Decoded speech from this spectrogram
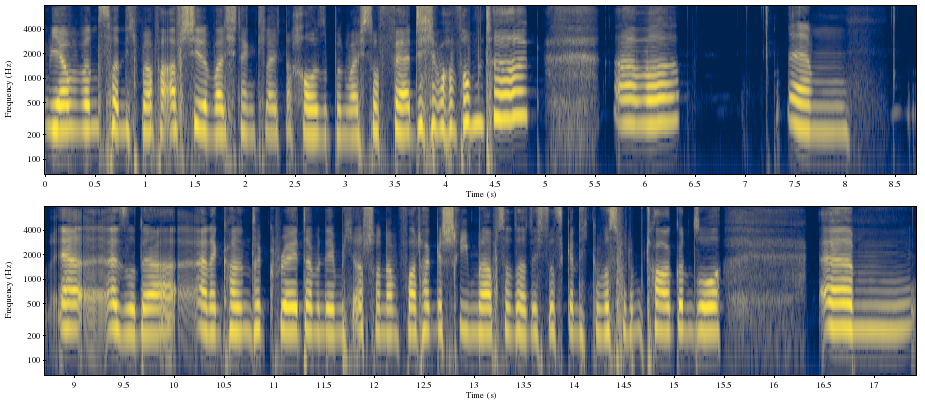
Wir haben uns zwar nicht mal verabschiedet, weil ich dann gleich nach Hause bin, weil ich so fertig war vom Tag. Aber ähm, ja, also der eine Content Creator, mit dem ich auch schon am Vortag geschrieben habe, sonst hatte ich das gar nicht gewusst mit dem Talk und so, ähm,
